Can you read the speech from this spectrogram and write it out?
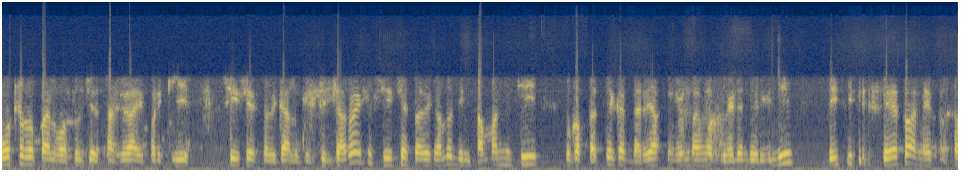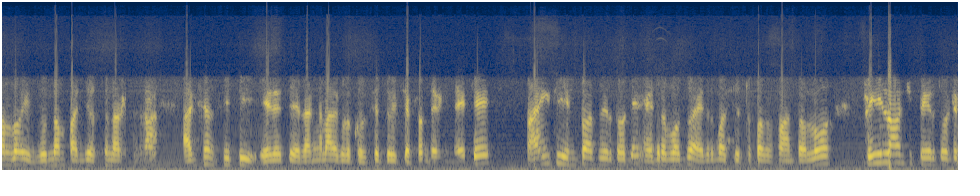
కోట్ల రూపాయలు వసూలు చేసినట్టుగా ఇప్పటికీ సిసిఎస్ అధికారులు గుర్తించారు. అయితే సిసిఎస్ అధికారులు దీనికి సంబంధించి ఒక ప్రత్యేక దర్యాప్తు బృందం కూడా వేయడం జరిగింది. డీసీపీ శ్వేత నేతృత్వంలో ఈ బృందం పనిచేస్తున్నట్టుగా అడిషనల్ సిపి ఏదైతే రంగనాథ్ కూడా కొద్దిసేపు చెప్పడం జరిగింది. అయితే సాహితీ ఇన్ఫ్రా పేరుతోటి హైదరాబాద్ హైదరాబాద్ చుట్టుపక్కల ప్రాంతాల్లో ఫ్రీ లాంచ్ పేరుతోటి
